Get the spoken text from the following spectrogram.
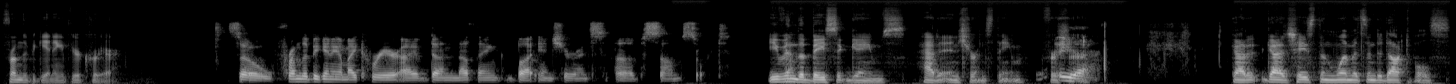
from the beginning of your career. So from the beginning of my career, I've done nothing but insurance of some sort. Even yeah. the basic games had an insurance theme for sure. Yeah. Got it. Got to chase them limits and deductibles.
